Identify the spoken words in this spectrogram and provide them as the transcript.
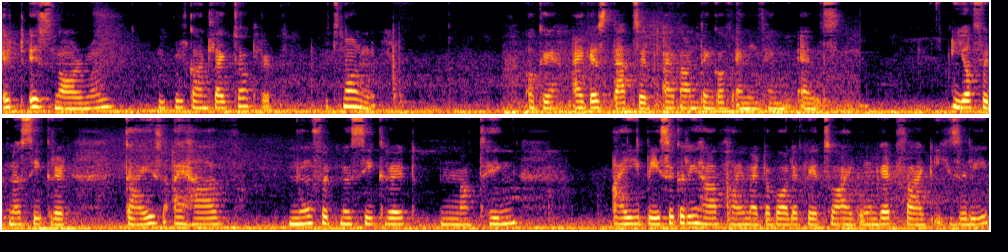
it is normal. People can't like chocolate. It's normal. Okay, I guess that's it. I can't think of anything else. Your fitness secret. Guys, I have no fitness secret, nothing. I basically have high metabolic rate, so I don't get fat easily.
